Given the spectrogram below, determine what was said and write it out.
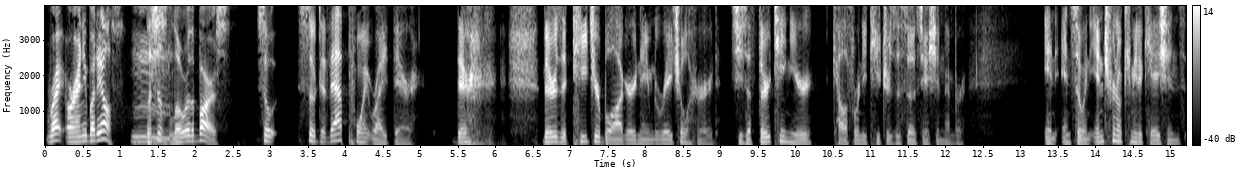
Right, or anybody else. Let's just mm. lower the bars. So so to that point right there, there there's a teacher blogger named Rachel Hurd. She's a 13 year California Teachers Association member. And and so in internal communications,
